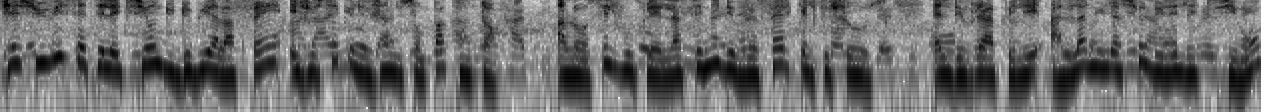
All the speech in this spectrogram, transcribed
J'ai suivi cette élection du début à la fin et je sais que les gens ne sont pas contents. Alors, s'il vous plaît, la CENI devrait faire quelque chose. Elle devrait appeler à l'annulation de l'élection.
